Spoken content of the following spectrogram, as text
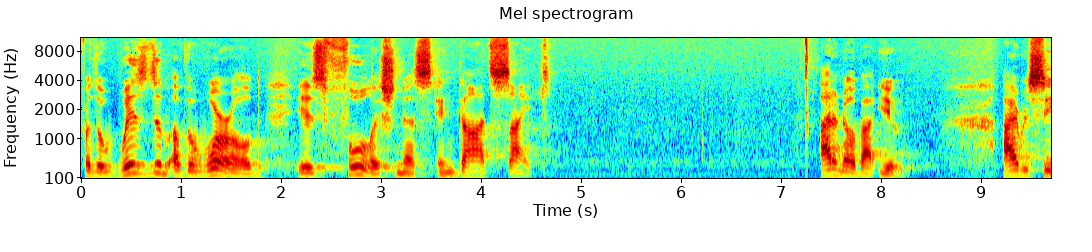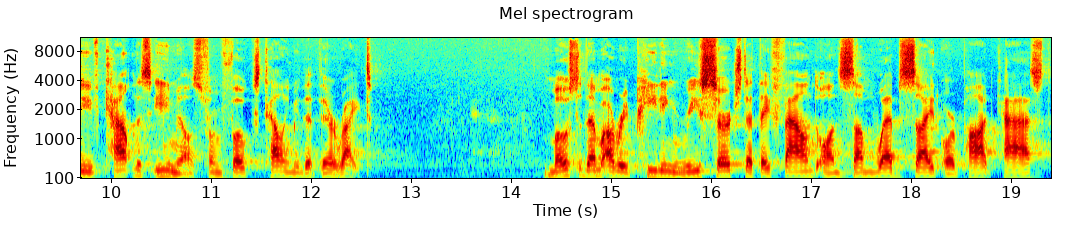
For the wisdom of the world is foolishness in God's sight. I don't know about you. I receive countless emails from folks telling me that they're right. Most of them are repeating research that they found on some website or podcast.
